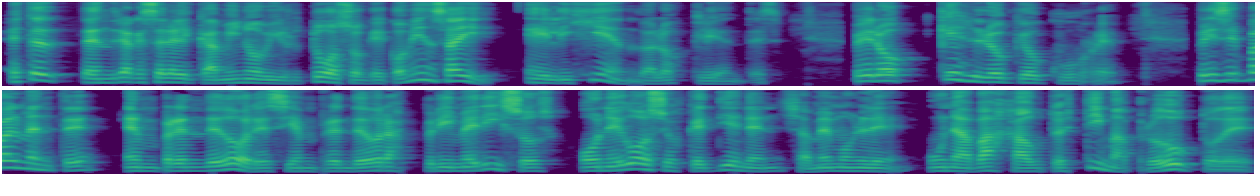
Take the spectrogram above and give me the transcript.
Este tendría que ser el camino virtuoso que comienza ahí, eligiendo a los clientes. Pero, ¿qué es lo que ocurre? Principalmente emprendedores y emprendedoras primerizos o negocios que tienen, llamémosle, una baja autoestima producto de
